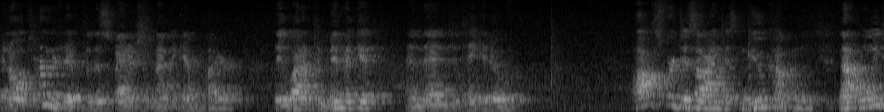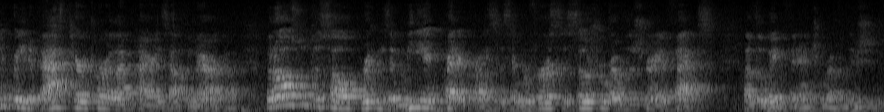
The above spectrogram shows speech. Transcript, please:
an alternative to the Spanish Atlantic Empire. They wanted to mimic it and then to take it over. Oxford designed his new company not only to create a vast territorial empire in South America, but also to solve Britain's immediate credit crisis and reverse the social revolutionary effects of the Whig financial revolution.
